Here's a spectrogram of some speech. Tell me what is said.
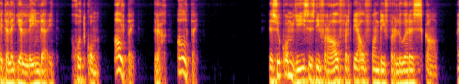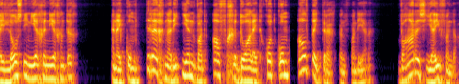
uit hulle elende uit. God kom altyd terug, altyd. Dis hoekom Jesus die verhaal vertel van die verlore skaap. Hy los die 99 en hy kom terug na die een wat afgedwaal het. God kom altyd terug, kind van die Here. Waar is jy vandag?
